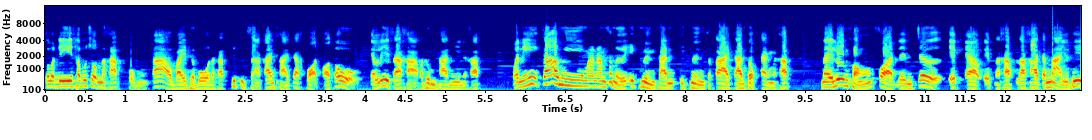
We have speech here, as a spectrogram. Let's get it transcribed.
สวัสดีท่านผู้ชมนะครับ ผมก้าวไบเทอร์โบนะครับที่ปรึกษาการขายจากฟอร์ดออโต้แกลลี่สาขาปทุมธานีนะครับ วันนี้ก้าวมีมานำเสนออีกหนึ่งคันอีกหนึ่งสไตล์การตกแต่งนะครับ ในรุ่นของ Ford Ranger XLS นะครับ ราคาจำหน่ายอยู่ที่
